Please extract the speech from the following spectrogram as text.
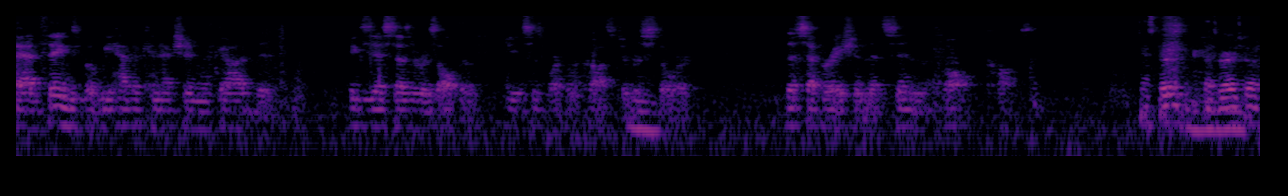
bad things, but we have a connection with God that exists as a result of Jesus' work on the cross to mm-hmm. restore the separation that sin and the fall caused. That's good. That's very good.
